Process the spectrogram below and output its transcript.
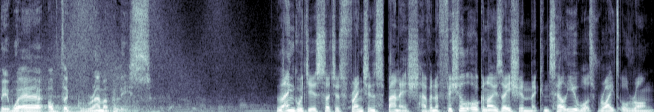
Beware of the grammar police. Languages such as French and Spanish have an official organization that can tell you what's right or wrong.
